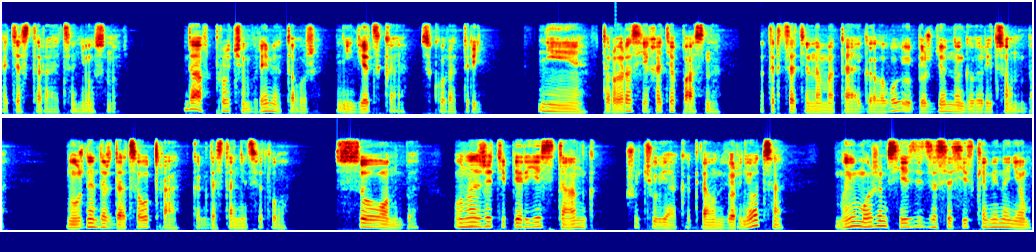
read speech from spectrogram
хотя старается не уснуть. Да, впрочем, время тоже, не детское, скоро три. Не, второй раз ехать опасно, отрицательно мотая головой, убежденно говорит Сонба. Нужно дождаться утра, когда станет светло. Сонба, у нас же теперь есть танк, Шучу я, когда он вернется, мы можем съездить за сосисками на нем.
